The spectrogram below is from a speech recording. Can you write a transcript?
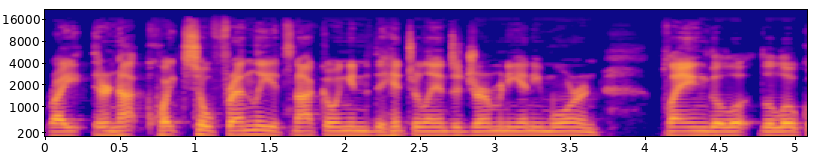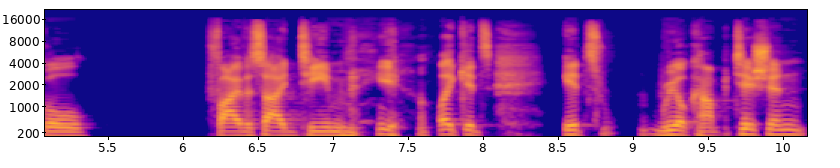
right? They're not quite so friendly. It's not going into the hinterlands of Germany anymore and playing the the local five-a-side team. like it's it's real competition.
